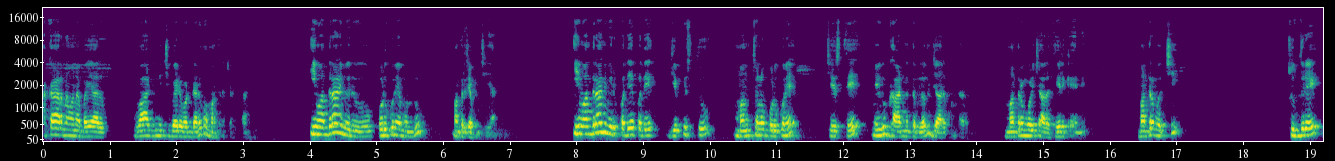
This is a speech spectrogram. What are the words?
అకారణమైన భయాలు వాటి నుంచి బయటపడడానికి ఒక మంత్రం చెప్తాను. ఈ మంత్రాన్ని మీరు పడుకునే ముందు మంత్ర జపం చేయాలి. ఈ మంత్రాన్ని మీరు పదే పదే జపిస్తూ మంచంలో పడుకునే చేస్తే మీకు గాఢనిద్రలోకి జారుకుంటారు. మంత్రం కూడా చాలా తేలికైంది. మంత్రం వచ్చి శుద్రే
